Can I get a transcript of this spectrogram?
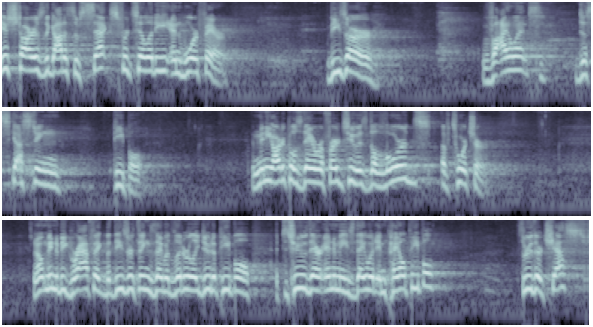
Ishtar is the goddess of sex, fertility, and warfare. These are violent, disgusting people. In many articles, they are referred to as the lords of torture. I don't mean to be graphic, but these are things they would literally do to people, to their enemies. They would impale people through their chest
